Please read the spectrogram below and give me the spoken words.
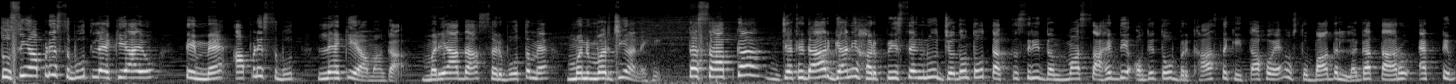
ਤੁਸੀਂ ਆਪਣੇ ਸਬੂਤ ਲੈ ਕੇ ਆਇਓ ਤੇ ਮੈਂ ਆਪਣੇ ਸਬੂਤ ਲੈ ਕੇ ਆਵਾਂਗਾ। ਮਰਿਆਦਾ ਸਰਬੋਤਮ ਹੈ, ਮਨਮਰਜ਼ੀਆਂ ਨਹੀਂ। ਤਾਂ ਸਾਬਕਾ ਜਥੇਦਾਰ ਗਿਆਨੀ ਹਰਪ੍ਰੀਤ ਸਿੰਘ ਨੂੰ ਜਦੋਂ ਤੋਂ ਤਖਤ ਸ੍ਰੀ ਦਮਦਮਾ ਸਾਹਿਬ ਦੇ ਅਹੁਦੇ ਤੋਂ ਬਰਖਾਸਤ ਕੀਤਾ ਹੋਇਆ, ਉਸ ਤੋਂ ਬਾਅਦ ਲਗਾਤਾਰ ਉਹ ਐਕਟਿਵ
